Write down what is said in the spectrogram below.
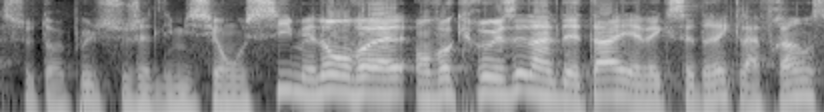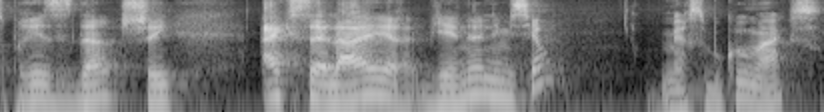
C'est un peu le sujet de l'émission aussi, mais là, on va, on va creuser dans le détail avec Cédric Lafrance, président chez Accélère. Bienvenue à l'émission. Merci beaucoup, Max.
